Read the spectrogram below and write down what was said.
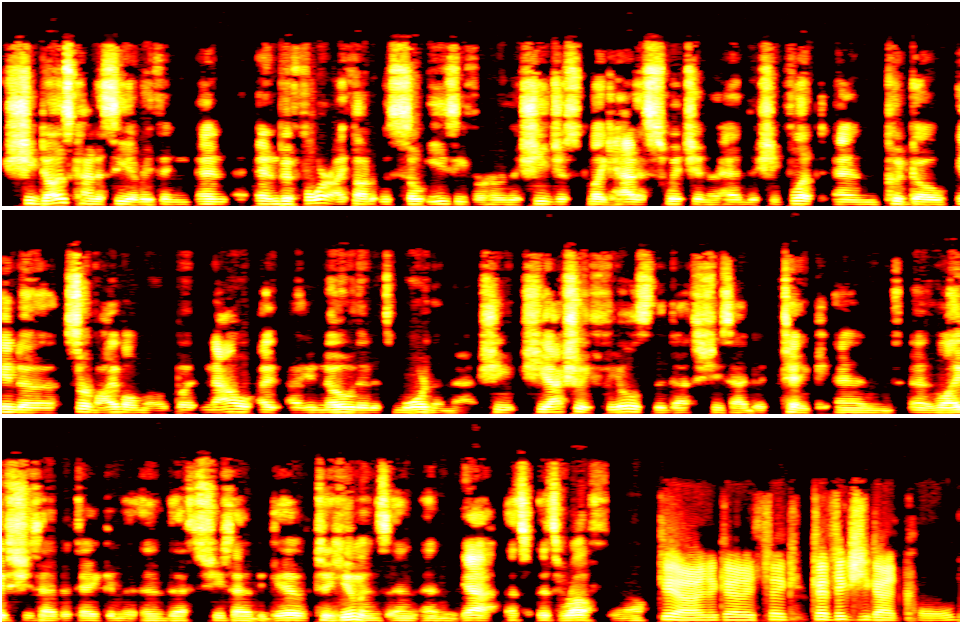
she does kind of see everything. And and before, I thought it was so easy for her that she just like had a switch in her head that she flipped and could go into survival mode. But now I, I know that it's more than that. She she actually feels the death she's had to take and, and lives she's had to take and the, and the deaths she's had to give to humans. And, and yeah, that's it's rough, you know. Yeah, and again, I think I think she got cold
